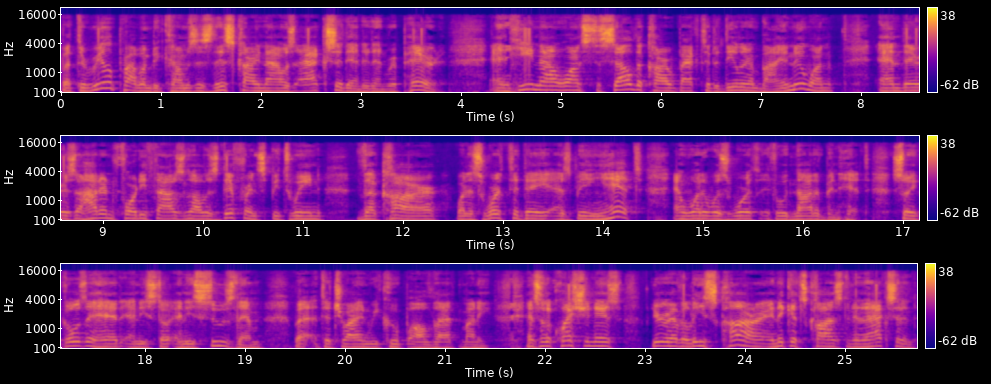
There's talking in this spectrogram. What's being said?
But the real problem becomes is this car now is accidented and repaired. And he now wants to sell the car back to the dealer and buy a new one. And there's $140,000 difference between the car, what it's worth today as being hit, and what it was worth if it would not have been hit. So he goes ahead and he, and he sues them but to try and recoup all that money. And so the question is, you have a leased car and it gets caused in an accident.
